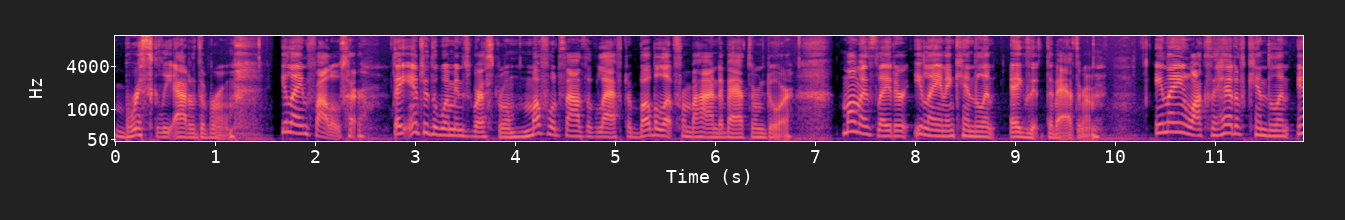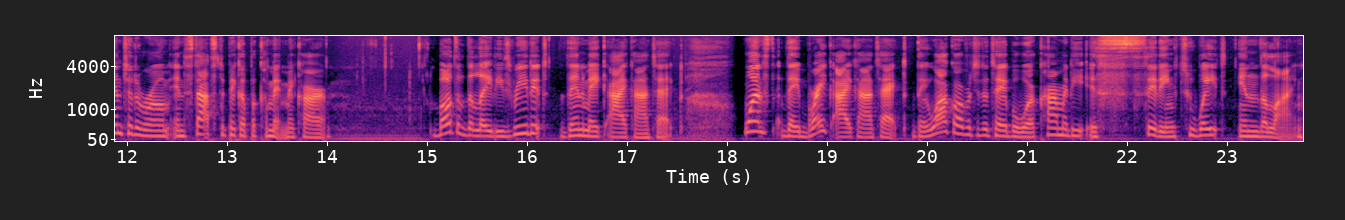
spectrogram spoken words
briskly out of the room. Elaine follows her. They enter the women's restroom. Muffled sounds of laughter bubble up from behind the bathroom door. Moments later, Elaine and Kendallin exit the bathroom. Elaine walks ahead of Kendallin into the room and stops to pick up a commitment card. Both of the ladies read it, then make eye contact. Once they break eye contact, they walk over to the table where Carmody is sitting to wait in the line.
